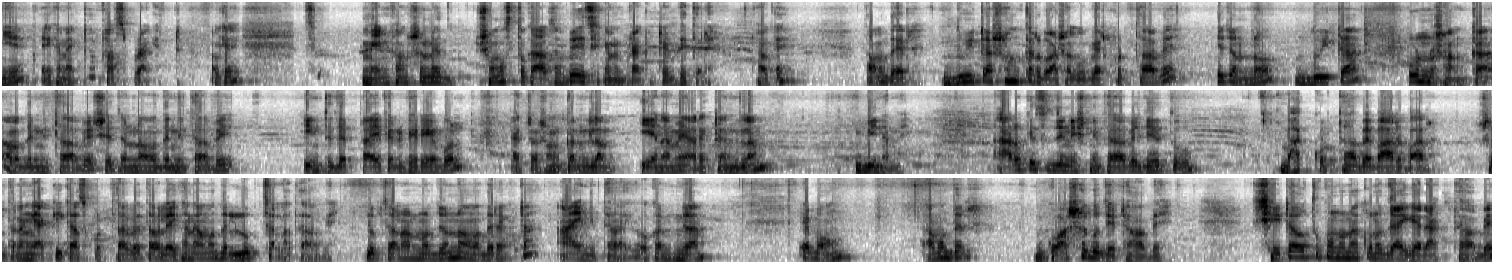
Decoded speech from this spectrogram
নিয়ে এখানে একটা ফার্স্ট ব্র্যাকেট ওকে মেইন ফাংশনের সমস্ত কাজ হবে এই সেকেন্ড ব্র্যাকেটের ভিতরে ওকে আমাদের দুইটা সংখ্যার গসাগু বের করতে হবে এই জন্য দুইটা পূর্ণ সংখ্যা আমাদের নিতে হবে, সেজন্য আমাদের নিতে হবে ইন্টিজার টাইপের ভেরিয়েবল একটা সংখ্যা নিলাম এ নামে, আরেকটা নিলাম বি নামে। আরও কিছু জিনিস নিতে হবে, যেহেতু ভাগ করতে হবে বারবার। সুতরাং একই কাজ করতে হবে, তাহলে এখানে আমাদের লুপ চালাতে হবে। লুপ চালানোর জন্য আমাদের একটা আয় নিতে হয়, ওখানে নিলাম। এবং আমাদের গসাগু যেটা হবে, সেটাও তো কোনো না কোনো জায়গায় রাখতে হবে,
